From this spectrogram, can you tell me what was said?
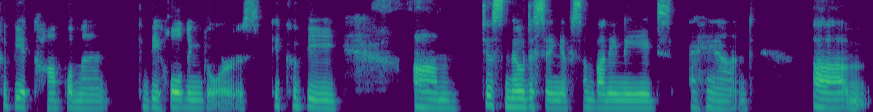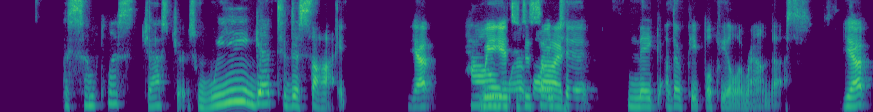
could be a compliment, it could be holding doors, it could be um, just noticing if somebody needs a hand. Um, the simplest gestures. We get to decide. Yep. How we get to decide to make other people feel around us. Yep.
